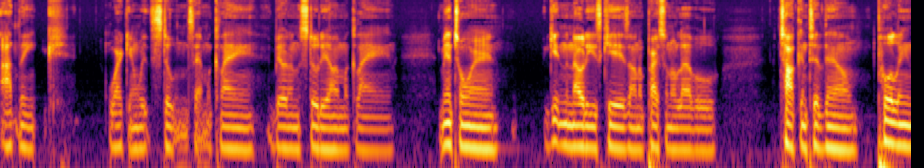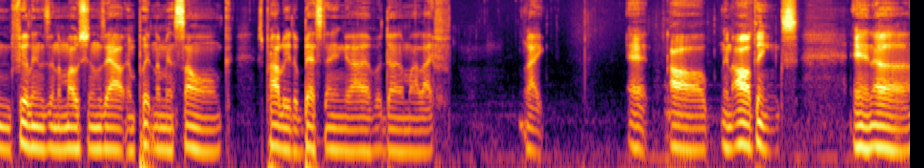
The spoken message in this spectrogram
I think working with students at McLain, building a studio in McLain, mentoring, getting to know these kids on a personal level, talking to them, pulling feelings and emotions out and putting them in song is probably the best thing I've ever done in my life. Like at all in all things. And uh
